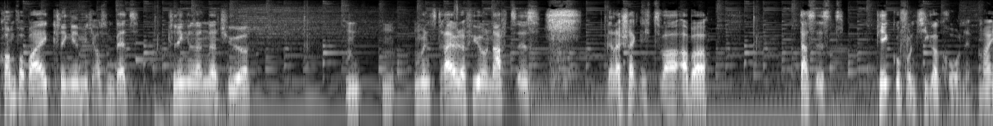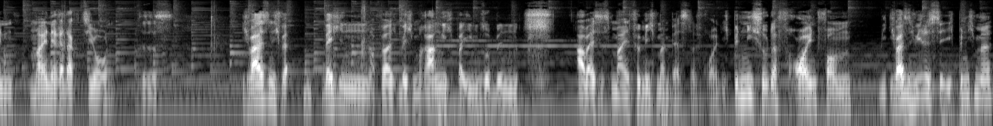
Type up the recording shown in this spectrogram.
Komm vorbei, klingel mich aus dem Bett, klingel an der Tür. Und, und wenn es drei oder vier Uhr nachts ist, dann erschreckt mich zwar, aber das ist Peko von Tigerkrone, mein, meine Redaktion. Das ist. Ich weiß nicht, welchen, auf welchem Rang ich bei ihm so bin. Aber es ist mein, für mich mein bester Freund. Ich bin nicht so der Freund vom. Ich weiß nicht, wie ihr das seht. Ich bin nicht mehr.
